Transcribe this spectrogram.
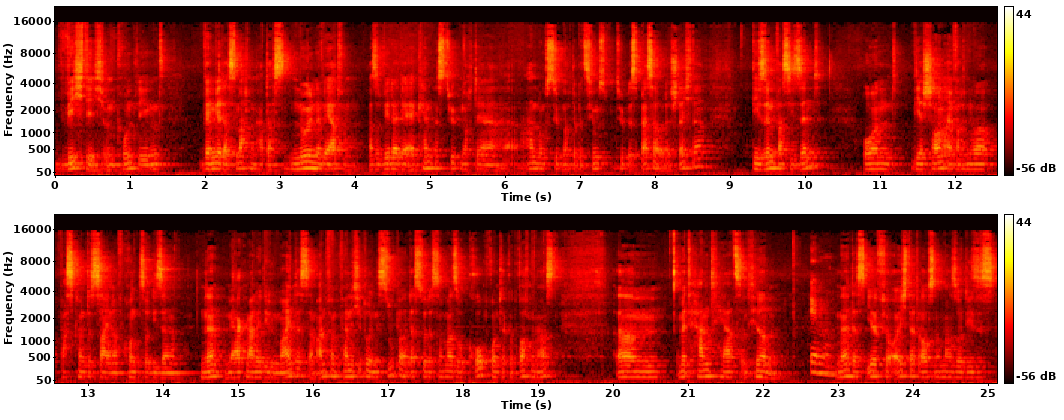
wichtig und grundlegend, wenn wir das machen, hat das null eine Wertung. Also weder der Erkenntnistyp noch der Handlungstyp noch der Beziehungstyp ist besser oder schlechter. Die sind, was sie sind. Und wir schauen einfach nur, was könnte es sein aufgrund so dieser ne, Merkmale, die du meintest. Am Anfang fand ich übrigens super, dass du das nochmal so grob runtergebrochen hast. Ähm, mit Hand, Herz und Hirn. Immer. Ne, dass ihr für euch da draußen nochmal so dieses,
